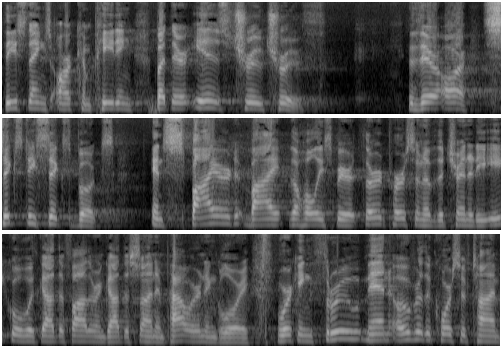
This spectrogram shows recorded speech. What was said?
these things are competing, but there is true truth. There are 66 books inspired by the Holy Spirit, third person of the Trinity, equal with God the Father and God the Son in power and in glory, working through men over the course of time,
